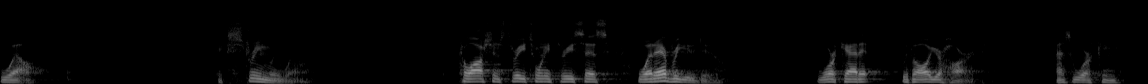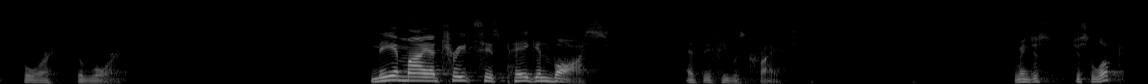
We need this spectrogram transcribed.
well. Extremely well. Colossians 3:23 says, "Whatever you do, work at it with all your heart, as working for the Lord." Nehemiah treats his pagan boss as if he was Christ. I mean, just, just look.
